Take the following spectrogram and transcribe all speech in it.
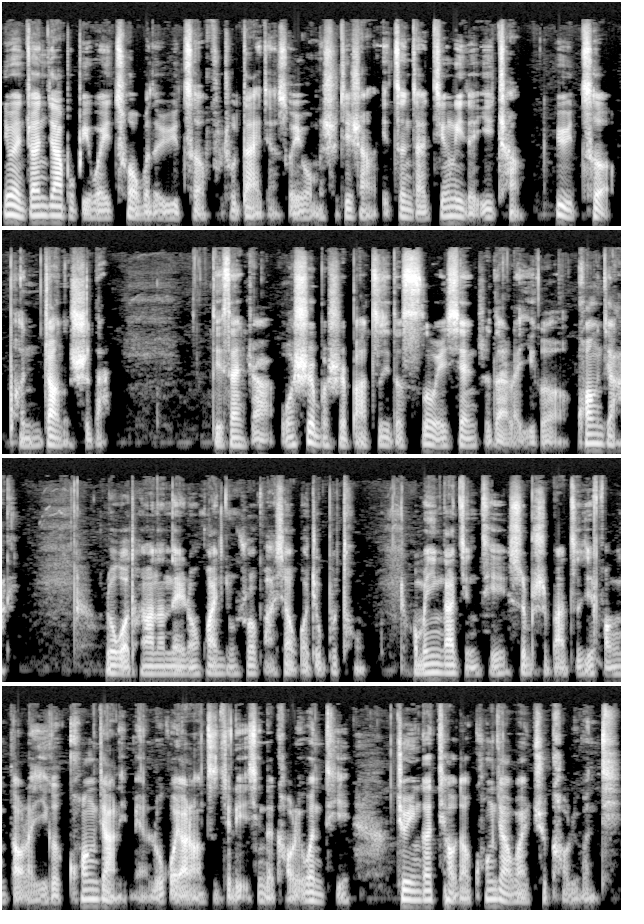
因为专家不必为错误的预测付出代价，所以我们实际上也正在经历着一场。预测膨胀的时代。第三十二，我是不是把自己的思维限制在了一个框架里？如果同样的内容换一种说法，效果就不同。我们应该警惕，是不是把自己放到了一个框架里面？如果要让自己理性的考虑问题，就应该跳到框架外去考虑问题。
